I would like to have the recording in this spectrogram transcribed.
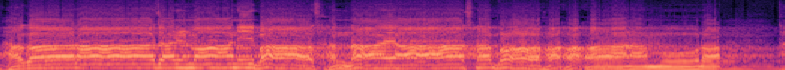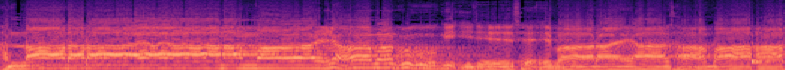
나가라 잘마니바 산나야 사바나무라 단나라라야 남말려버루기 이제 세바라야 사바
